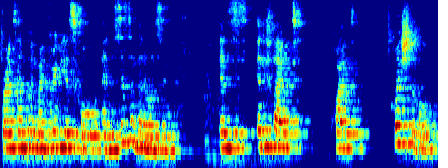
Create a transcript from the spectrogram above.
for example, in my previous school and the system that I was in, is in fact quite questionable.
